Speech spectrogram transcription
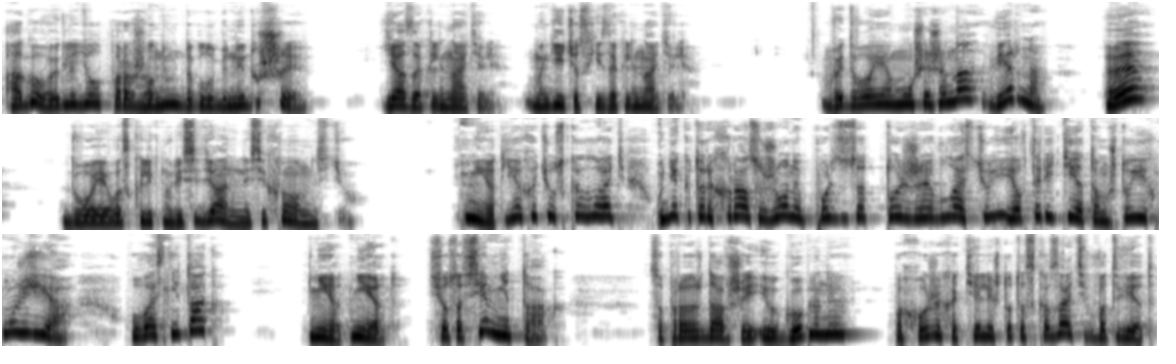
Агу выглядел пораженным до глубины души. «Я заклинатель. Магический заклинатель». «Вы двое муж и жена, верно?» «Э?» Двое воскликнули с идеальной синхронностью. «Нет, я хочу сказать, у некоторых рас жены пользуются той же властью и авторитетом, что и их мужья. У вас не так?» «Нет, нет, все совсем не так». Сопровождавшие их гоблины, похоже, хотели что-то сказать в ответ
